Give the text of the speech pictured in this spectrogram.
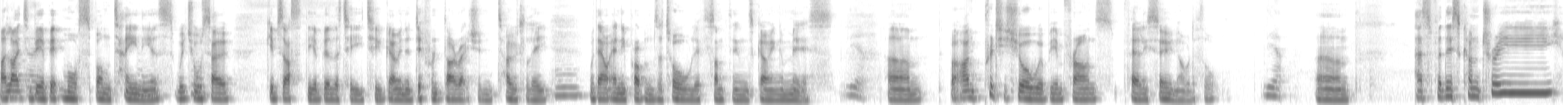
I like to be a bit more spontaneous, which also gives us the ability to go in a different direction totally without any problems at all if something's going amiss. Yeah. Um, but I'm pretty sure we'll be in France fairly soon, I would have thought. Yeah. Um, as for this country,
